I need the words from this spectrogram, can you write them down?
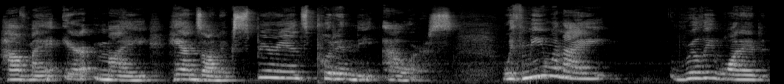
have my air, my hands-on experience, put in the hours. With me, when I really wanted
